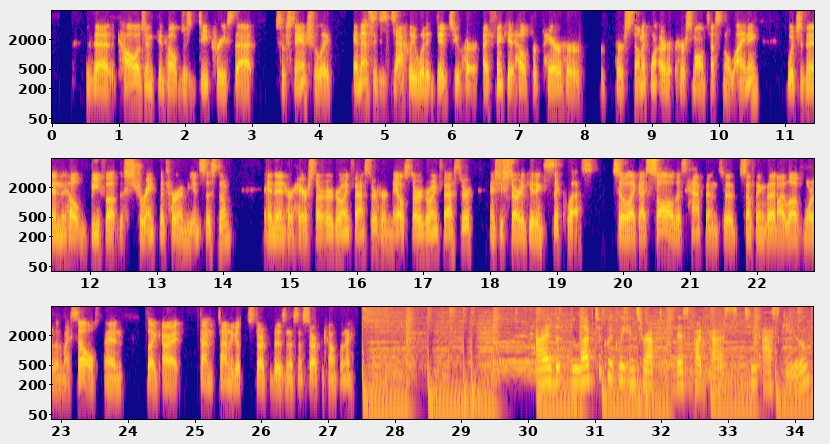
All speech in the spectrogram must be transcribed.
that collagen can help just decrease that substantially. And that's exactly what it did to her. I think it helped repair her her stomach or her small intestinal lining, which then helped beef up the strength of her immune system. And then her hair started growing faster, her nails started growing faster, and she started getting sick less. So like I saw this happen to something that I love more than myself. And like, all right, time time to go start the business and start the company. I'd love to quickly interrupt this podcast to ask you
